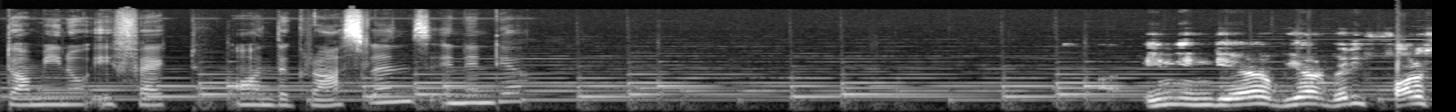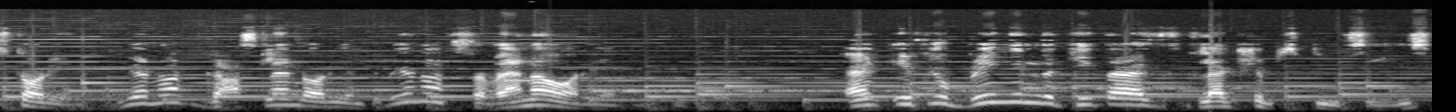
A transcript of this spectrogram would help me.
domino effect on the grasslands in India? In India, we are very forest oriented. We are not grassland oriented. We are not savanna oriented. And if you bring in the cheetah as flagship species,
